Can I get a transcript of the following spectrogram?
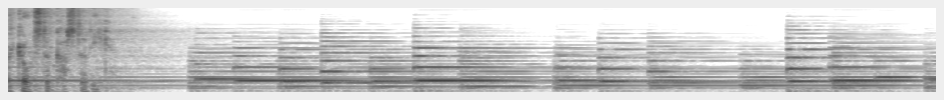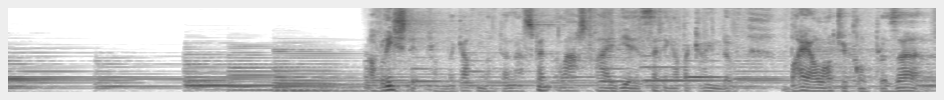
The coast of Costa Rica. I've leased it from the government and I've spent the last five years setting up a kind of biological preserve.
